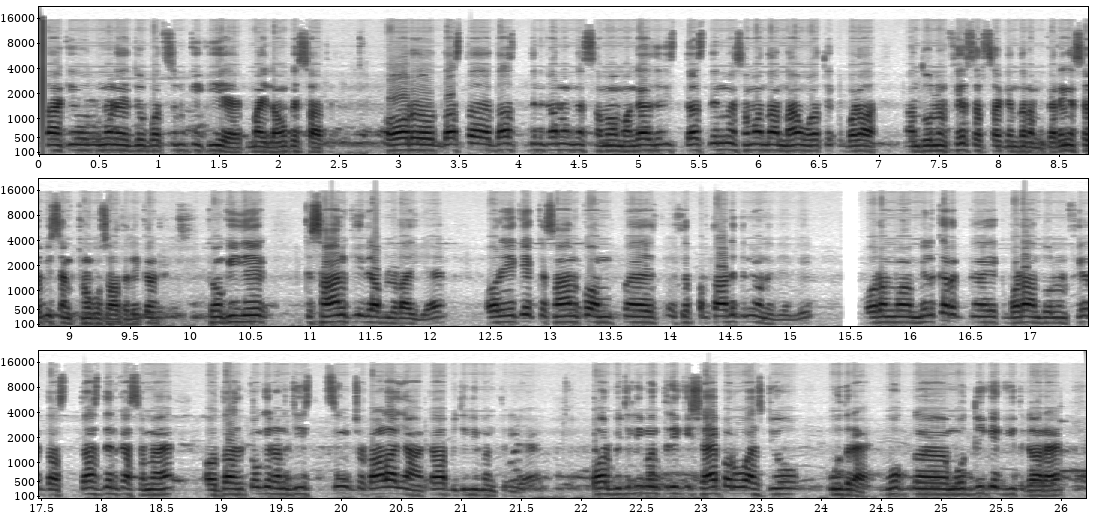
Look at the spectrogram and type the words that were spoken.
ताकि उन्होंने जो बदसलूकी की है महिलाओं के साथ। और दस दस दिन का उन्होंने समय मांगा। यदि दस दिन में समाधान ना हुआ तो एक बड़ा आंदोलन फिर सरसा के अंदर हम करेंगे, सभी संगठनों को साथ लेकर। क्योंकि ये किसान की अब लड़ाई है और एक एक किसान को हम प्रताड़ित नहीं होने देंगे। और हम मिलकर एक बड़ा आंदोलन फिर दस दस दिन का समय है और दस, क्योंकि रणजीत सिंह चौटाला यहाँ का बिजली मंत्री है और बिजली मंत्री की शय पर वो एस डी ओ कूद रहा है। वो मोदी के गीत गा रहा है।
